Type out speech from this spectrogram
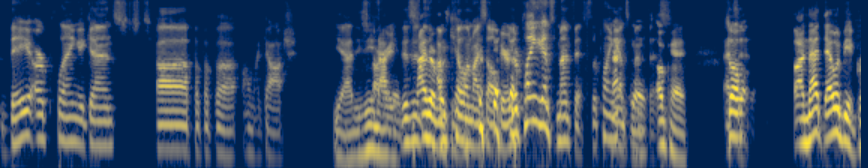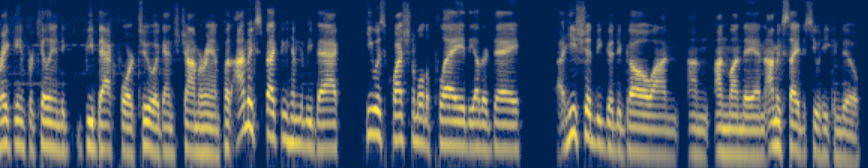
they are playing against. Uh, bu- bu- bu- oh my gosh. Yeah, these sorry. This is I'm killing myself here. They're playing against Memphis. They're playing against Memphis. Okay, That's so. It. And that that would be a great game for Killian to be back for too against Ja Morant. But I'm expecting him to be back he was questionable to play the other day. Uh, he should be good to go on on on Monday, and I'm excited to see what he can do.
